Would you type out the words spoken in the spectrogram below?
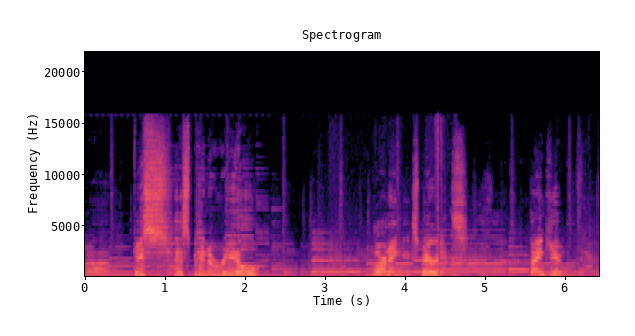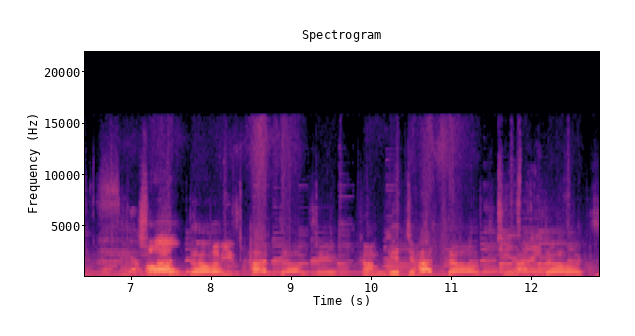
uh, this has been a real learning experience. Thank you. All Hot dogs. of you. Hot dogs here. Come get your hot dogs. Cheers, hot mate. dogs.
